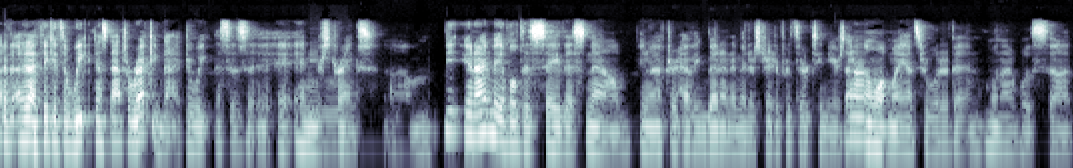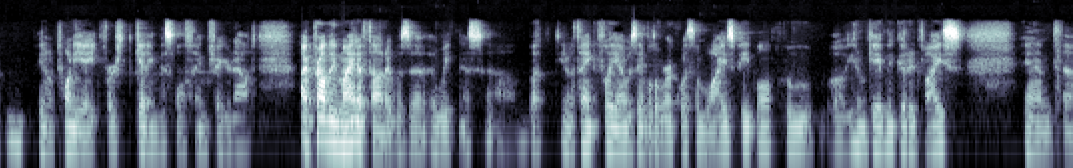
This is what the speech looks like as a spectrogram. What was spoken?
I, I, think it's a weakness not to recognize your weaknesses and your mm-hmm. strengths. Um, and I'm able to say this now, you know, after having been an administrator for 13 years. I don't know what my answer would have been when I was, uh, you know, 28, first getting this whole thing figured out. I probably might have thought it was a, a weakness, uh, but you know, thankfully, I was able to work with some wise people who, uh, you know, gave me good advice and uh,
